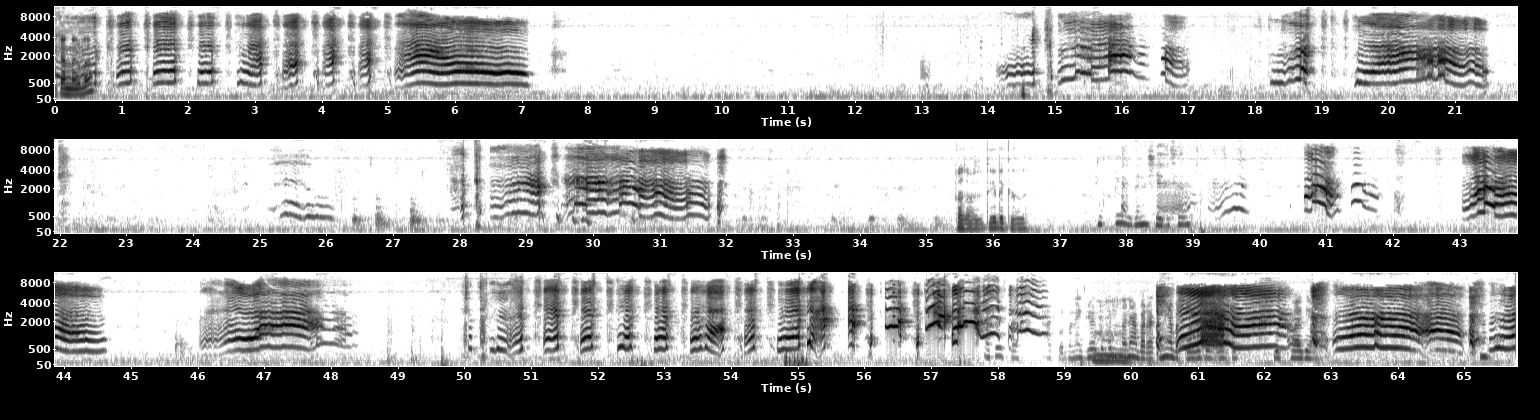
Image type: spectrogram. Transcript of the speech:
ikan naula কাজ আমাদের দিকে দেখতে একটু ওখানে শুয়ে গেছিলাম আবার রাখিনি আবার খাওয়াই দিই Yeah. Mm-hmm.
